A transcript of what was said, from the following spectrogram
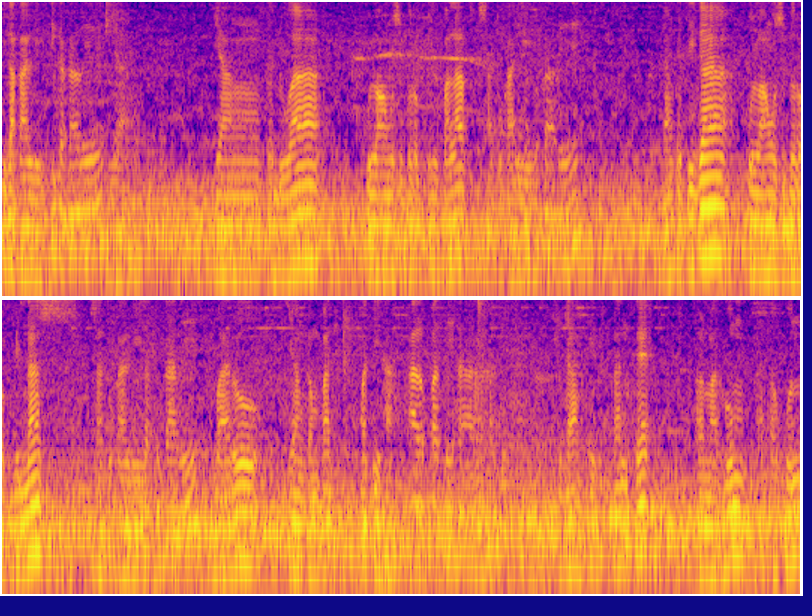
tiga kali. Tiga kali. Ya. Yang kedua Qul a'udzu birabbil falaq satu kali. Satu kali. Yang ketiga Qul a'udzu birabbin nas satu kali. Satu kali. Baru yang keempat Fatihah. Al-fatihah. Sudah kirimkan ke almarhum ataupun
